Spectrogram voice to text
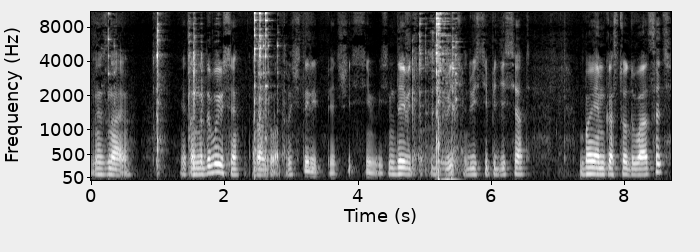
не знаю. Я там не дивився. Раз, два, три, чотири, п'ять, шість, сім, вісім, дев'ять, дев'ять, 250. БМК 120.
